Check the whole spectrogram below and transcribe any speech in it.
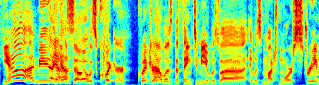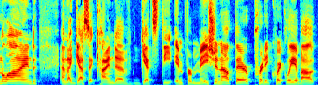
Yeah, I mean, I Yeah. guess so. It was quicker. Quicker. That was the thing to me. It was uh, it was much more streamlined, and I guess it kind of gets the information out there pretty quickly about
